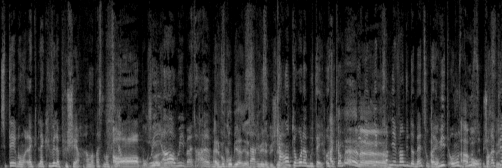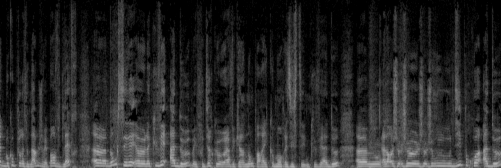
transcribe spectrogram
c'était bon la, la cuvée la plus chère, hein, on va pas se mentir. Oh, oui, ah oui, bah Elle vaut ça- combien, d'ailleurs, cette cuvée la plus chère 40 euros la bouteille. Ah, quand même Oui, mais euh. les premiers vins du domaine sont Ah à bon. 8, 11, 12. Ah bon, J'aurais pu être beaucoup plus raisonnable, j'avais pas envie de l'être. Euh, donc c'est euh, la cuvée A2, mais il faut dire qu'avec un nom pareil, comment résister une cuvée A2 Euh, Alors je, je, je, je vous dis pourquoi A2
